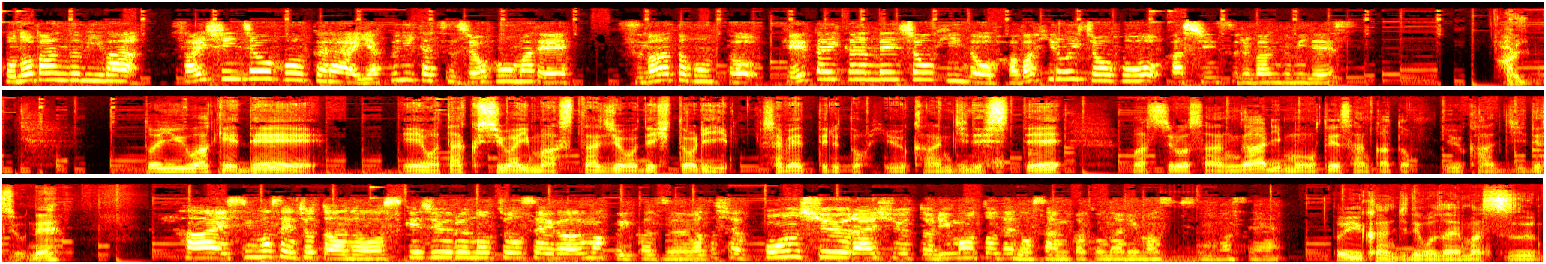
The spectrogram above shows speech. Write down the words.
この番組は最新情報から役に立つ情報までスマートフォンと携帯関連商品の幅広い情報を発信する番組ですはいというわけで、えー私は今スタジオで一人喋ってるという感じでして松代さんがリモートで参加という感じですよねはい、すいません。ちょっとあの、スケジュールの調整がうまくいかず、私は今週、来週とリモートでの参加となります。すみません。という感じでございます。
